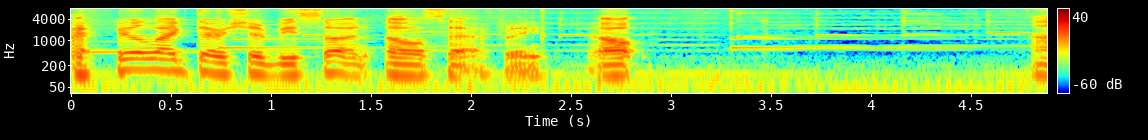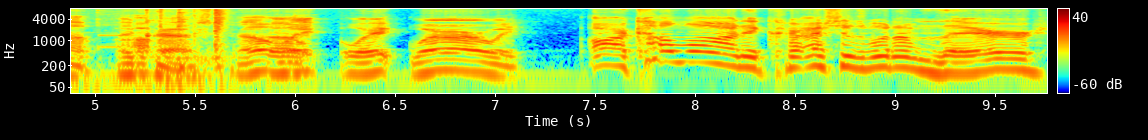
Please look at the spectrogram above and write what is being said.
I feel like there should be something else happening. Oh. Oh, it crashed. Oh, oh, wait. Wait. Where are we? Oh, come on. It crashes when I'm there.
